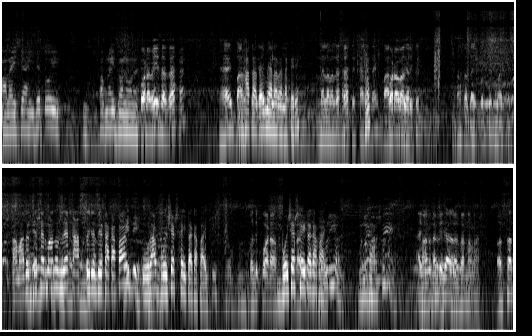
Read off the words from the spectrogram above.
মালয়েশিয়া এটা তো ওই সব নাই জনগণের বেশ হ্যাঁ? ভাতা দেয় মেলা মেলা করে। মেলা মেলা আচ্ছা। টাকা টাকা দেয় কটা বাজে? ভাতা দেয় প্রত্যেক মাসে। আমাদের দেশের মানুষ যে কাজ করে যে টাকা পায় ওরা বসে সেই টাকা পায়। কটা বসে সেই টাকা পায়। মানে বারোশো টাকা? বেশি অর্থাৎ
